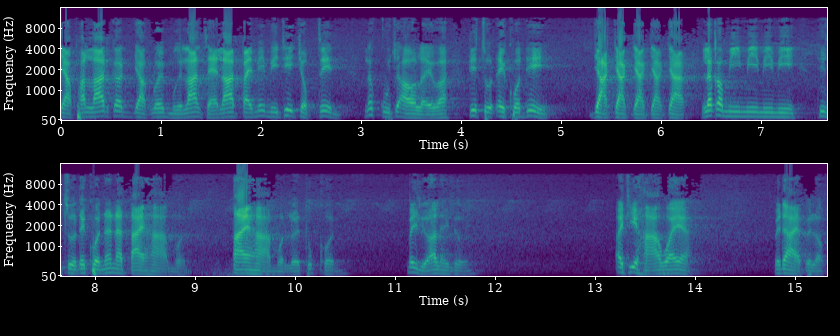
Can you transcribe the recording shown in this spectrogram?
อยากพันล้านก็อยากรวยหมื่นล้านแสนล้านไปไม่มีที่จบสิ้น แล้วกูจะเอาอะไรวะที่สุดไอ้คนที่ อยากอยากอยากอยากอยากแล้วก็มีมีมีมีที่สุดในคนนั้นน่ะตายหาหมด ตายหาหมดเลยทุกคน ไม่เหลืออะไรเลย ไอ้ที่หาไว้อะไม่ได้ไปหรอก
